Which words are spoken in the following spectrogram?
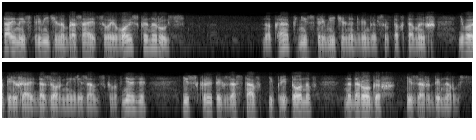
тайно и стремительно бросает свое войско на Русь. Но как ни стремительно двигался Тохтамыш, его опережают дозорные рязанского князя из скрытых застав и притонов на дорогах из Орды на Русь.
